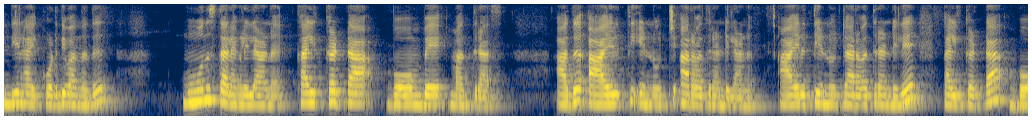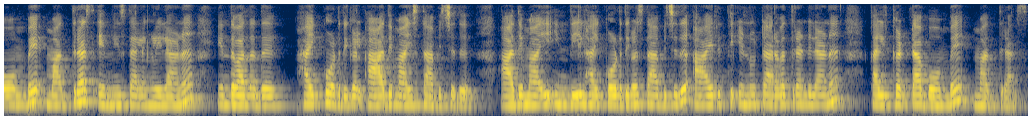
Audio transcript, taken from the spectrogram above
ഇന്ത്യയിൽ ഹൈക്കോടതി വന്നത് മൂന്ന് സ്ഥലങ്ങളിലാണ്. കൽക്കട്ട ബോംബെ മദ്രാസ്. അത് ആയിരത്തി എണ്ണൂറ്റി അറുപത്തിരണ്ടിലാണ് ആയിരത്തി എണ്ണൂറ്റി അറുപത്തിരണ്ടിലെ കൽക്കട്ട ബോംബെ മദ്രാസ് എന്നീ സ്ഥലങ്ങളിലാണ് എന്ത് വന്നത്? ഹൈക്കോടതികൾ ആദ്യമായി സ്ഥാപിച്ചത്. ആദ്യമായി ഇന്ത്യയിൽ ഹൈക്കോടതികൾ സ്ഥാപിച്ചത് ആയിരത്തി എണ്ണൂറ്റി അറുപത്തിരണ്ടിലാണ് കൽക്കട്ട ബോംബെ മദ്രാസ്.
